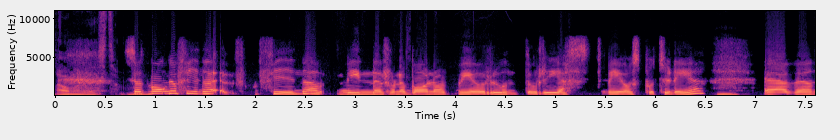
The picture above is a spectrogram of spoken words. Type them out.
Ja, men visst. Så att många fina, fina minnen från när barnen har varit med och runt och rest med oss på turné. Även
